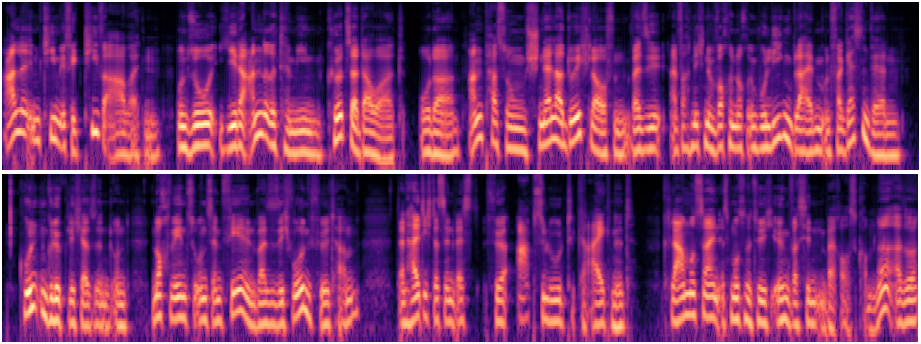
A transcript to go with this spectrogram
alle im Team effektiver arbeiten und so jeder andere Termin kürzer dauert oder Anpassungen schneller durchlaufen, weil sie einfach nicht eine Woche noch irgendwo liegen bleiben und vergessen werden, Kunden glücklicher sind und noch wen zu uns empfehlen, weil sie sich wohlgefühlt haben, dann halte ich das Invest für absolut geeignet. Klar muss sein, es muss natürlich irgendwas hinten bei rauskommen. Ne? Also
